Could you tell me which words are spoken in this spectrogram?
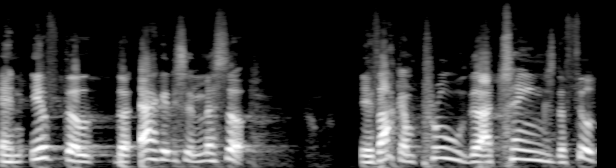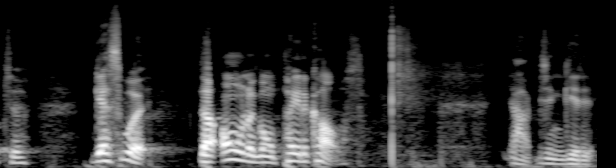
and if the, the conditioner mess up, if I can prove that I changed the filter, guess what? The owner gonna pay the cost. Y'all didn't get it.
